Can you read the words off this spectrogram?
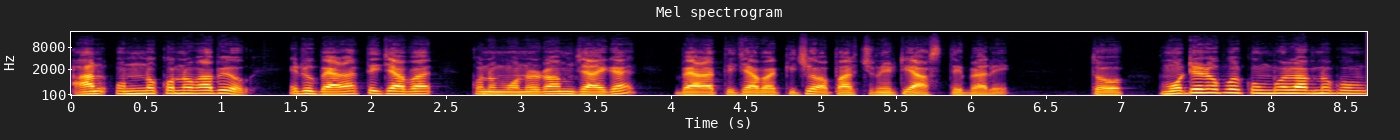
আর অন্য কোনোভাবেও একটু বেড়াতে যাবার কোনো মনোরম জায়গায় বেড়াতে যাওয়ার কিছু অপরচুনিটি আসতে পারে। তো মোটের ওপর কুম্ভলগ্ন কুম্ভ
